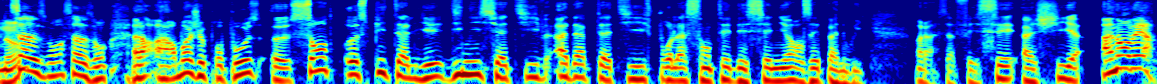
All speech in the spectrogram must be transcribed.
Non Sérieusement, sérieusement. Alors, alors moi, je propose euh, Centre hospitalier d'initiative adaptative pour la santé des seniors épanouis. Voilà, ça fait CHI. Ah non, merde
